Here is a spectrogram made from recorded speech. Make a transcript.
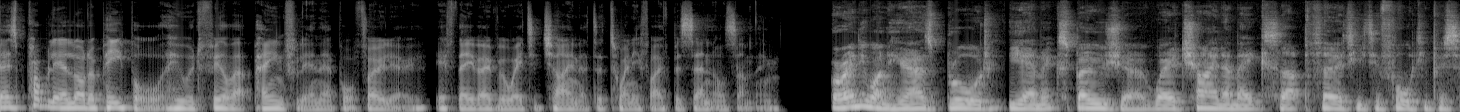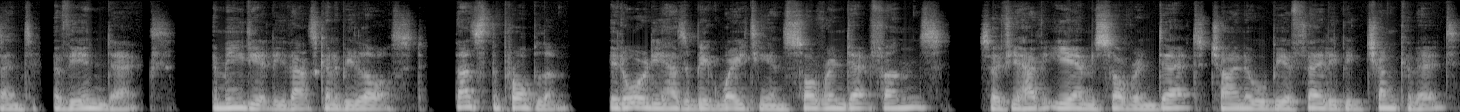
there's probably a lot of people who would feel that painfully in their portfolio if they've overweighted China to 25% or something. Or anyone who has broad EM exposure where China makes up 30 to 40% of the index, immediately that's going to be lost. That's the problem. It already has a big weighting in sovereign debt funds. So if you have EM sovereign debt, China will be a fairly big chunk of it.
